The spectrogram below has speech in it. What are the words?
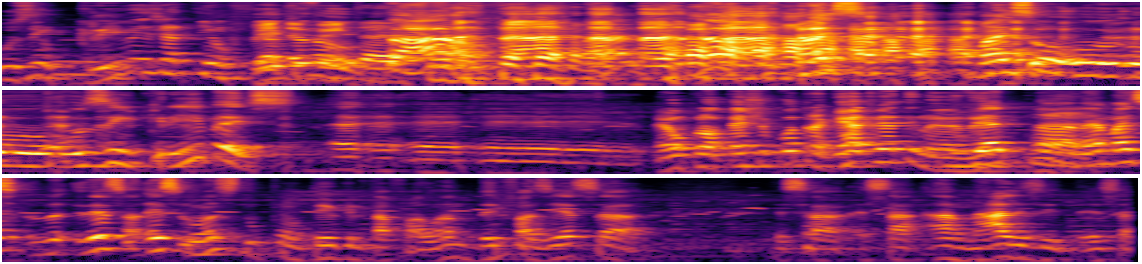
os incríveis já tinham feito. Já no... feito é. Tá, tá, tá, tá. Mas, mas o, o, os incríveis. É, é, é, é um protesto contra a guerra do Vietnã, né? Vietnã, né? Mas essa, esse lance do ponteio que ele está falando, dele fazer essa essa, essa análise, essa,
